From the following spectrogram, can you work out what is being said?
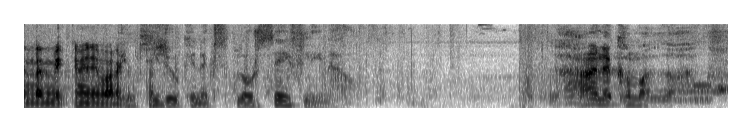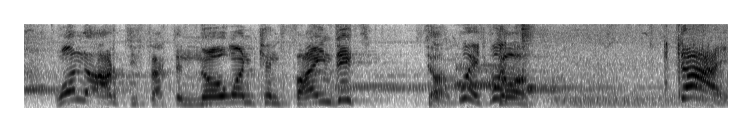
Benden beklemediğim hareketler. Enkidu can explore safely now. Hanakum Allah. One artifact and no one can find it? Dumb Wait, what? Die.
